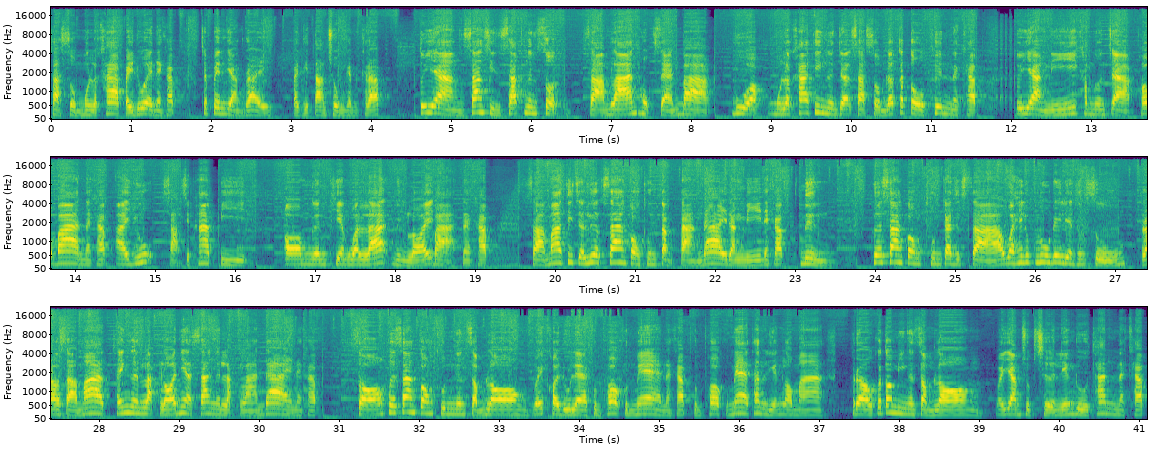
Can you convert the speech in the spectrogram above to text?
สะสมมูลค่าไปด้วยนะครับ จะเป็นอย่างไรไปติดตามชมกันครับ ตัวอย่างสร้างสินทรัพย์เงินสด3ล้าน6แสนบาท บวกมูลค่าที่เงินจะสะสมแล้วก็โตขึ้นนะครับ ตัวอย่างนี้คำนวณจากพ่อบ้านนะครับ อายุ 35 ปี ออมเงินเพียงวันละ 100 บาทนะครับ สามารถที่จะเลือกสร้างกองทุนต่างๆ ได้ดังนี้นะครับ 1. เพื่อสร้างกองทุนการศึกษาไว้ให้ลูกๆ ได้เรียนสูงๆ เราสามารถใช้เงินหลักร้อยเนี่ยสร้างเงินหลักล้านได้นะครับ 2. เพื่อสร้างกองทุนเงินสำรอง ไว้คอยดูแลคุณพ่อคุณแม่นะครับ คุณพ่อคุณแม่ท่านเลี้ยงเรามา เราก็ต้องมีเงินสำรอง ไว้ยามฉุกเฉินเลี้ยงดูท่านนะครับ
